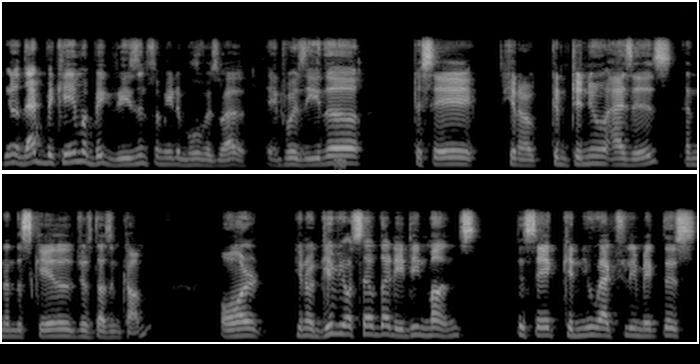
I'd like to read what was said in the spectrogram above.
you know, that became a big reason for me to move as well. It was Mm, either to say, you know, continue as is and then the scale just doesn't come, or, you know, give yourself that 18 months to say, can you actually make this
